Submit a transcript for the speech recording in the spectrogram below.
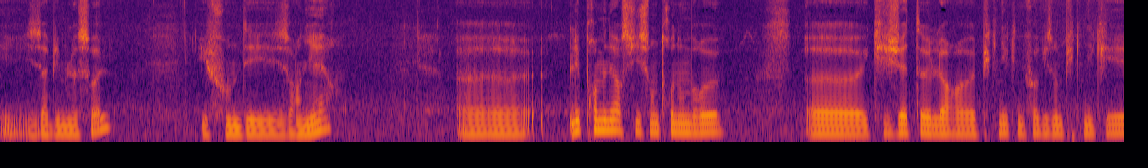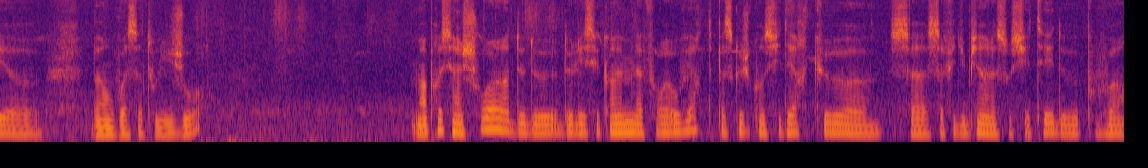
ils abîment le sol. Ils font des ornières. Euh, les promeneurs, s'ils sont trop nombreux, euh, qui jettent leur euh, pique-nique une fois qu'ils ont pique-niqué, ben on voit ça tous les jours. Mais après, c'est un choix de, laisser quand même la forêt ouverte parce que je considère que ça, ça, fait du bien à la société de pouvoir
